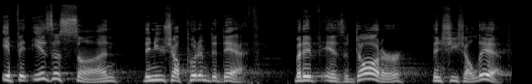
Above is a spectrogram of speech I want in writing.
if it is a son, then you shall put him to death. But if it is a daughter, then she shall live.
